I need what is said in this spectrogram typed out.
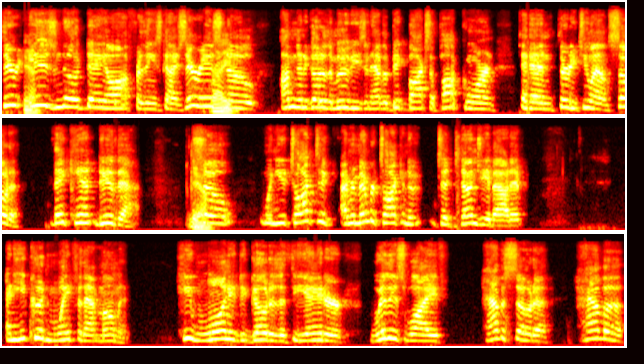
There is Yeah. no day off for these guys. There is Right. no, I'm going to go to the movies and have a big box of popcorn and 32 ounce soda. They can't do that. Yeah. So when you talk to, I remember talking to, to Dungey about it, and he couldn't wait for that moment. He wanted to go to the theater with his wife, have a soda, have a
